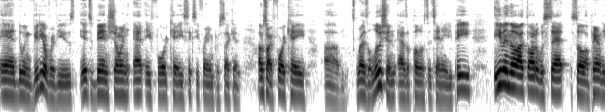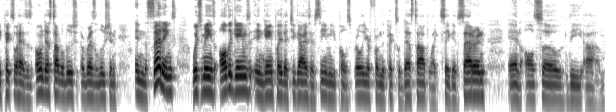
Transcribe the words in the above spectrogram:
and doing video reviews, it's been showing at a 4K 60 frame per second. I'm sorry, 4K um, resolution as opposed to 1080p. Even though I thought it was set, so apparently Pixel has its own desktop resolution in the settings, which means all the games and gameplay that you guys have seen me post earlier from the Pixel desktop, like Sega Saturn, and also the um,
